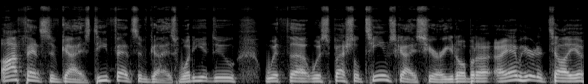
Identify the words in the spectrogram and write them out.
offensive guys, defensive guys. What do you do with uh, with special teams guys here? You know, but I, I am here to tell you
